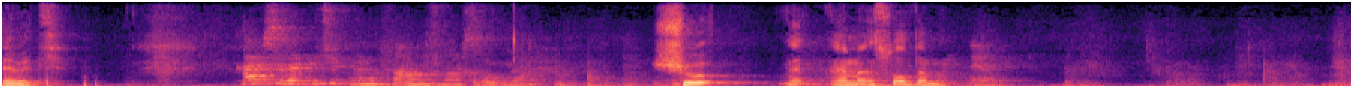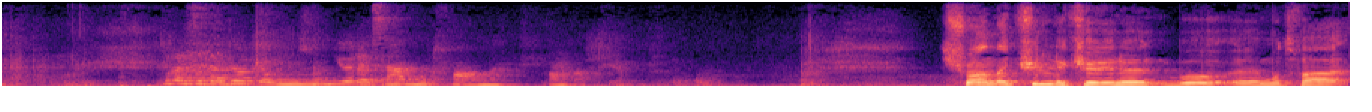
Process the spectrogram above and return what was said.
Evet. Karşıda küçük bir mutfağımız var solda. Şu he- hemen solda mı? Evet. Burası da dört yolumuzun yöresel mutfağını anlatıyor. Şu anda Küllü köyünün bu e, mutfağı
